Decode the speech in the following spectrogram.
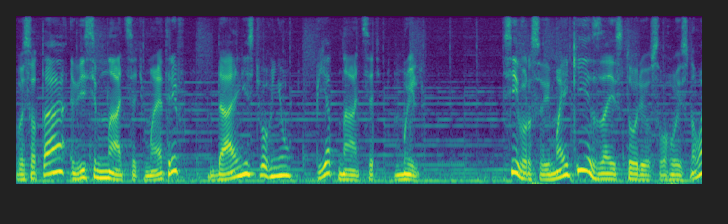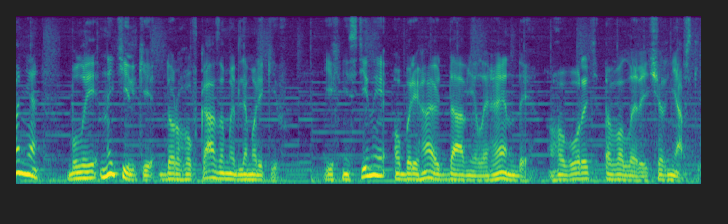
Висота 18 метрів, дальність вогню 15 миль. Сіверсові маяки за історію свого існування були не тільки дороговказами для моряків. Їхні стіни оберігають давні легенди, говорить Валерій Чернявський.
